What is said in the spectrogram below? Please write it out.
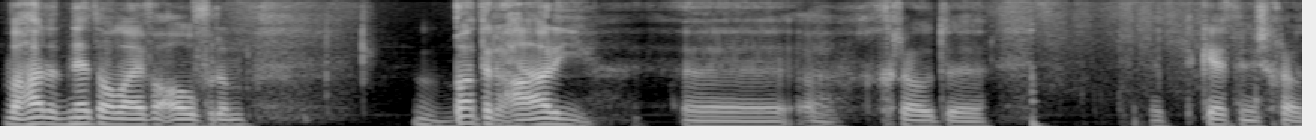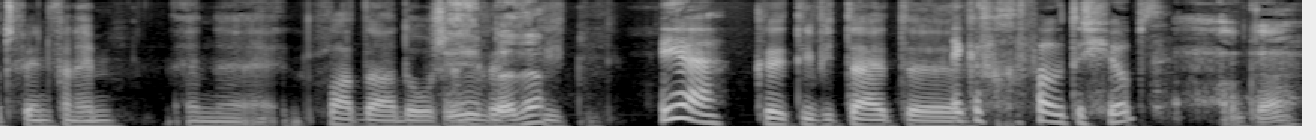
we hadden het net al even over hem. Badr Hari. eh, grote, Kevin is groot fan van hem. En eh, laat daardoor zijn Ja, creativiteit eh, ik heb gefotoshopt. Oké.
